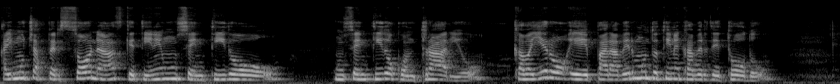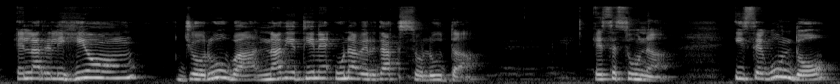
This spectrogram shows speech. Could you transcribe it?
hay muchas personas que tienen un sentido, un sentido contrario Caballero, eh, para ver mundo tiene que haber de todo. En la religión yoruba nadie tiene una verdad absoluta. Esa es una. Y segundo,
